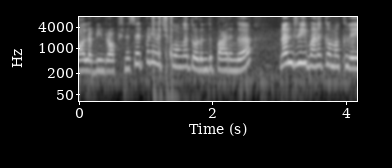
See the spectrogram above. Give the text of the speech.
ஆல் அப்படின்ற ஆப்ஷனை செட் பண்ணி வச்சுக்கோங்க. தொடர்ந்து பாருங்கள் நன்றி வணக்கம் மக்களே.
